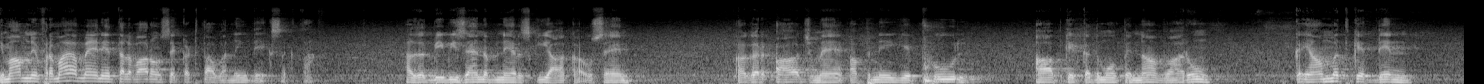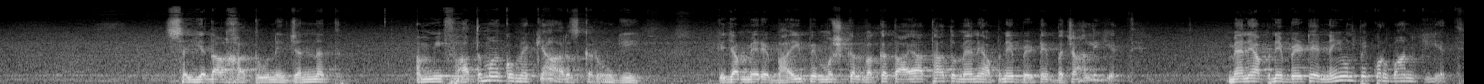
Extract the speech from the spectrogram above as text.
امام نے فرمایا، میں انہیں تلواروں سے کٹتا ہوا نہیں دیکھ سکتا۔ حضرت بی بی زینب نے عرض کیا، آقا حسین، اگر آج میں اپنے یہ پھول آپ کے قدموں پہ نہ واروں، قیامت کے دن سیدہ خاتون جنت۔ امی فاطمہ کو میں کیا عرض کروں گی کہ جب میرے بھائی پہ مشکل وقت آیا تھا تو میں نے اپنے بیٹے بچا لیے تھے۔ میں نے اپنے بیٹے نہیں ان پہ قربان کیے تھے۔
